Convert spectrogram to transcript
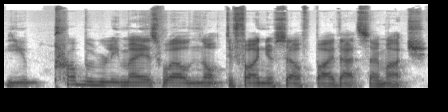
you probably may as well not define yourself by that so much.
